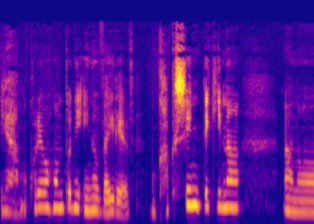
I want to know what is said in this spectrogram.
yeah もうこれは本当にイノベーティブもう革新的なあの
